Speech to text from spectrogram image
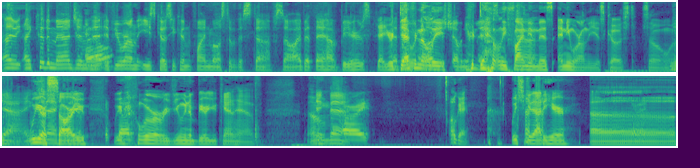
I, I could imagine that if you were on the East Coast, you couldn't find most of this stuff. So I bet they have beers. Yeah, you're that they would love definitely to shove in your you're face. definitely finding Yeah. this anywhere on the East Coast. So uh, Yeah, we are exactly. sorry. We we were reviewing a beer you can't have. Take Um, that. All right. Okay, we should get out of here. Uh,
